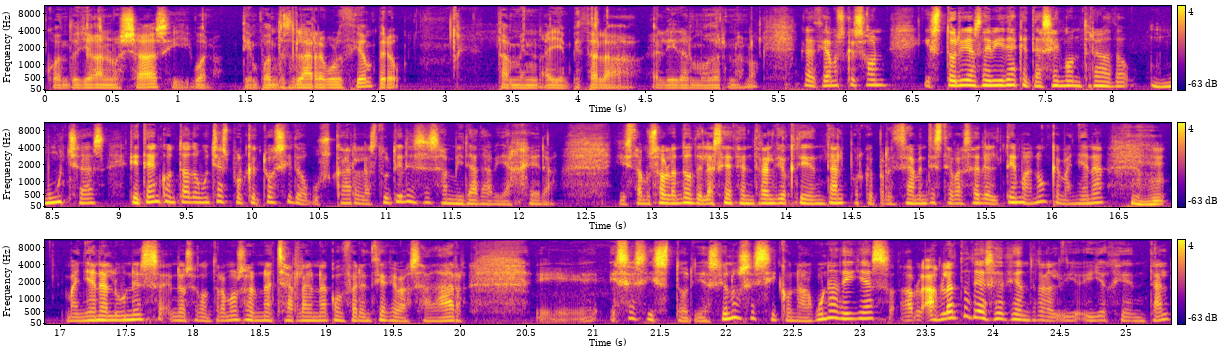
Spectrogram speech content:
cuando llegan los Shahs y, bueno, tiempo antes de la revolución, pero también ahí empieza la, el Irán moderno. ¿no? Decíamos que son historias de vida que te has encontrado muchas, que te han contado muchas porque tú has ido a buscarlas, tú tienes esa mirada viajera. Y estamos hablando del Asia Central y Occidental porque precisamente este va a ser el tema, ¿no? que mañana, mañana lunes nos encontramos en una charla, en una conferencia que vas a dar. Eh, esas historias, yo no sé si con alguna de ellas, hablando de Asia Central y Occidental,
